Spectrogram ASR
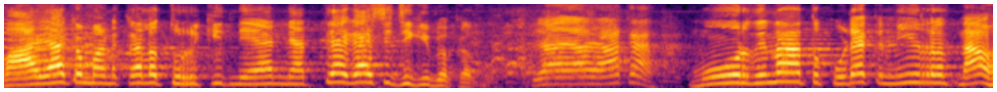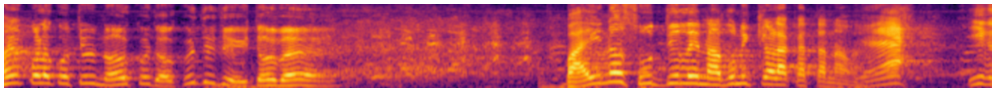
ಬಾಯಾಗ ಮಣ್ಕಾಲ ತುರುಕಿದ್ನೇ ನೆತ್ಯಾಗಾಸಿ ಜಿಗಿಬೇಕದು. ಯಾ ಯಾ ಯಾಕ? ಮೂರ್ ದಿನ ಆತು ಕುಡ್ಯಾಕ ನೀರ್ ಅಂತ ನಾ ಹೊಯ್ಕೊಳಕೋತೀವಿ ನಾಲ್ಕು ಹಾಕೋತಿದ್ದೇವೆ ಬಾಯಿನೋ ಸುದ್ದಿಲ್ಲ ಇನ್ನು ಅದನ್ನು ಕೇಳಕತ್ತ ನಾವು. ಈಗ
